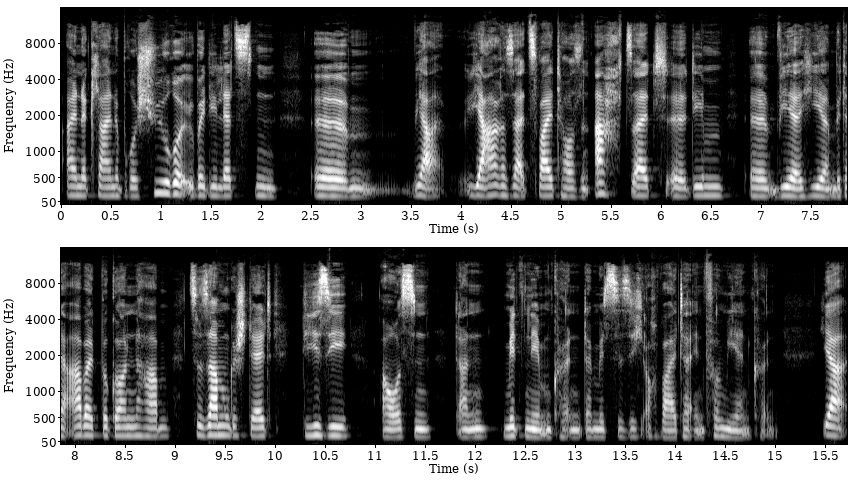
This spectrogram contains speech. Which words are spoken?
eine kleine Broschüre über die letzten ähm, ja, Jahre seit 2008, seitdem äh, wir hier mit der Arbeit begonnen haben, zusammengestellt, die Sie außen dann mitnehmen können, damit Sie sich auch weiter informieren können. Ja,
